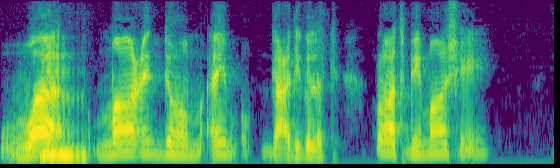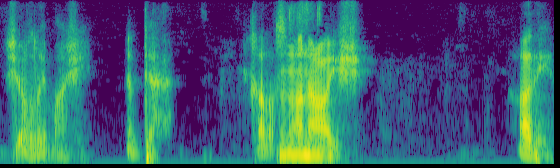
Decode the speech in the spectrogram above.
وما عندهم أي قاعد يقول لك راتبي ماشي شغلي ماشي. انتهى. خلاص أنا عايش. هذه.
